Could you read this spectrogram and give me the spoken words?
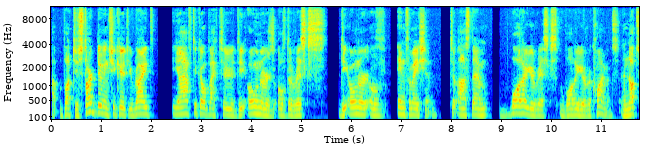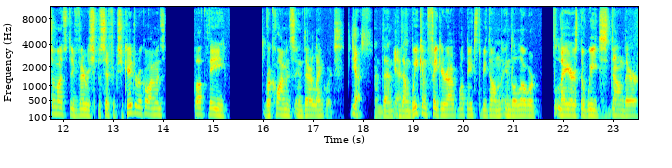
Uh, but to start doing security right, you have to go back to the owners of the risks, the owner of information, to ask them what are your risks, what are your requirements, and not so much the very specific security requirements, but the requirements in their language. Yes. And then, Yes. then we can figure out what needs to be done in the lower layers, the weeds down there.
